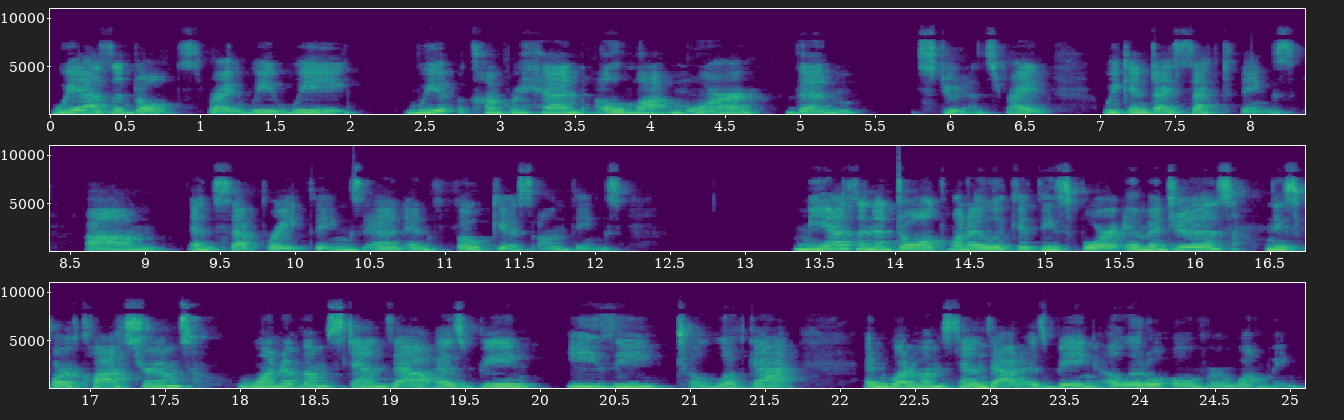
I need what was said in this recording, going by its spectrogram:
We as adults, right? We we we comprehend a lot more than students, right? We can dissect things um, and separate things and and focus on things me as an adult, when I look at these four images, these four classrooms, one of them stands out as being easy to look at, and one of them stands out as being a little overwhelming,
